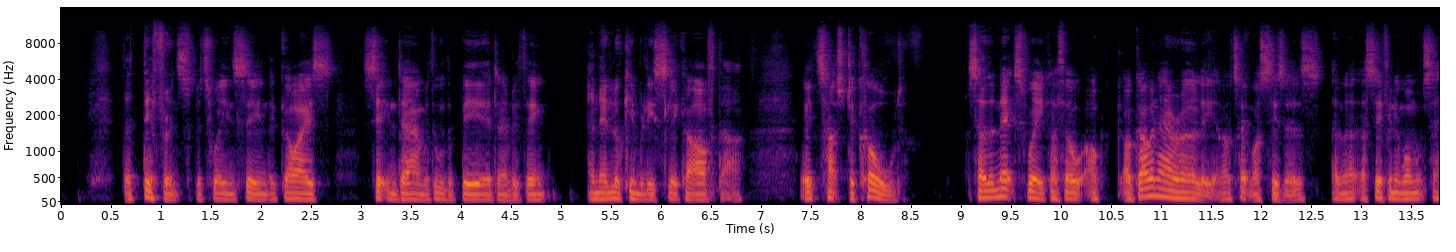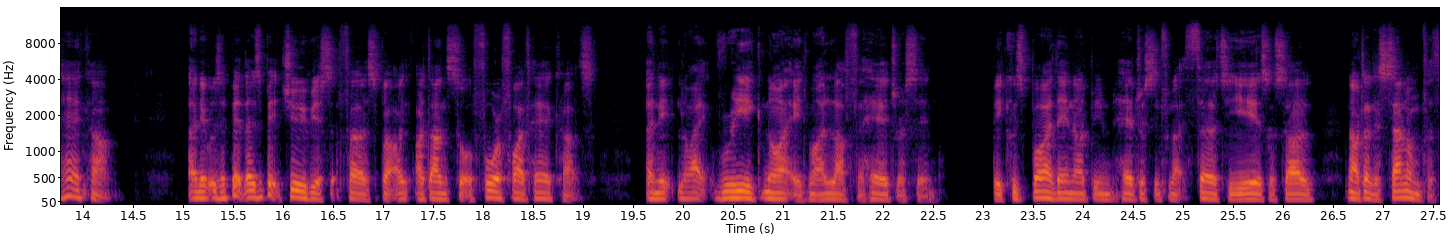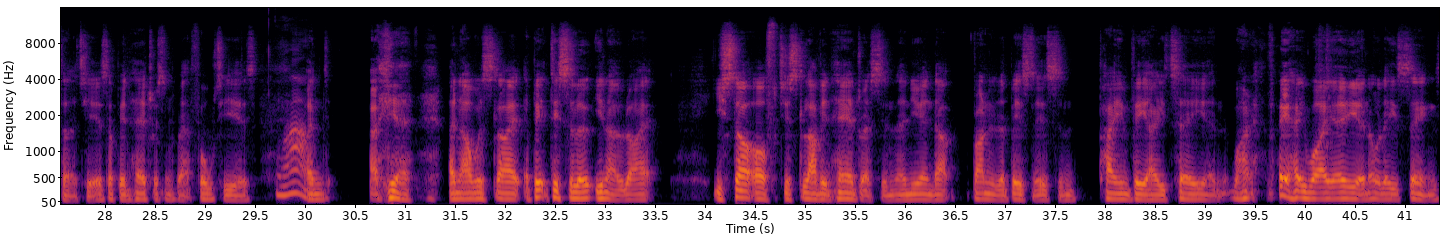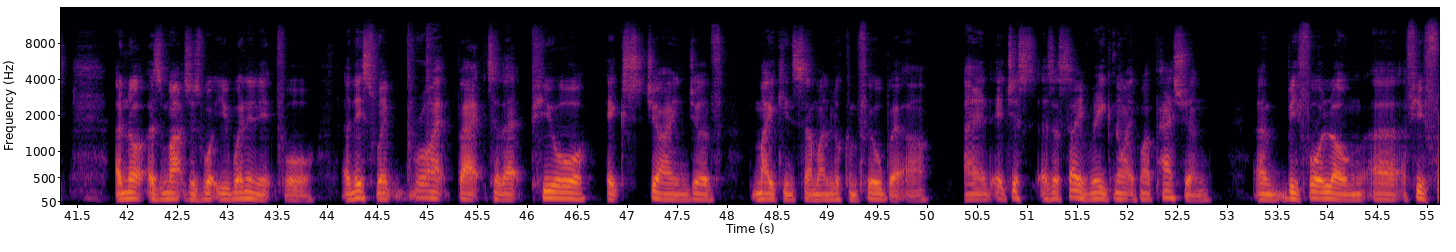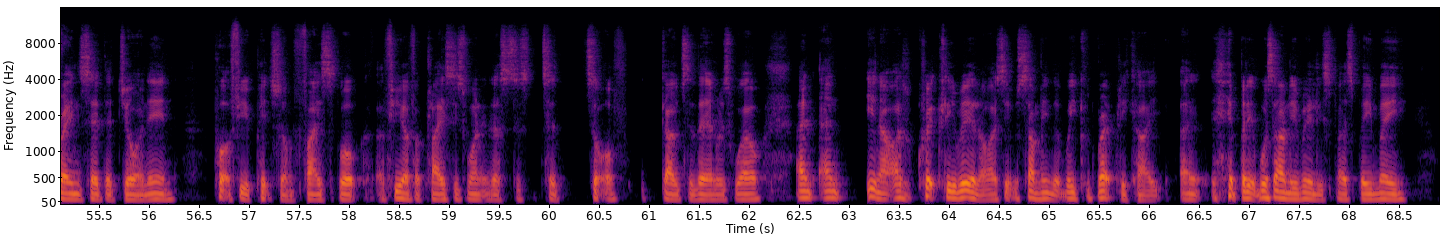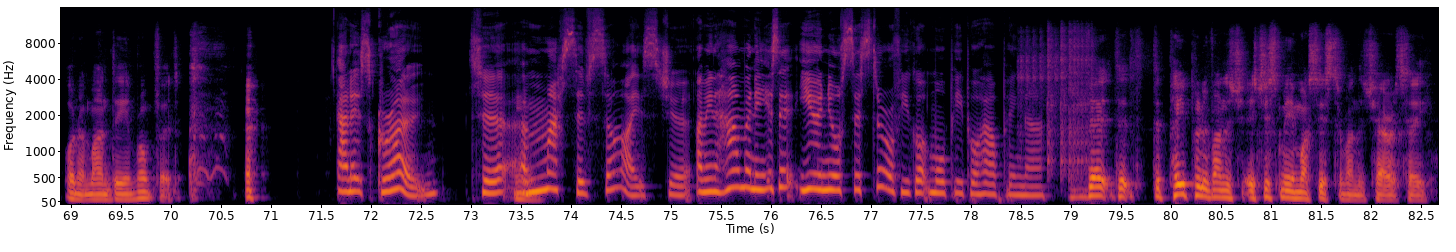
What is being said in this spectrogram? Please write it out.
the difference between seeing the guys sitting down with all the beard and everything and then looking really slick after it touched a chord. So the next week, I thought I'll, I'll go an hour early and I'll take my scissors and I'll see if anyone wants a haircut. And it was a bit, there was a bit dubious at first, but I, I done sort of four or five haircuts and it like reignited my love for hairdressing because by then I'd been hairdressing for like 30 years or so. No, I'd had a salon for 30 years. I've been hairdressing for about 40 years. Wow. And uh, yeah, and I was like a bit dissolute, you know, like you start off just loving hairdressing, then you end up running a business and paying VAT and PAYE and all these things, and not as much as what you went in it for. And this went right back to that pure exchange of making someone look and feel better. And it just, as I say, reignited my passion. And before long, uh, a few friends said they'd join in, put a few pictures on Facebook. A few other places wanted us to, to sort of go to there as well. And and you know, I quickly realised it was something that we could replicate, uh, but it was only really supposed to be me on a Monday in Romford. and it's grown to a hmm. massive size, Stuart. I mean, how many is it? You and your sister, or have you got more people helping now? The the, the people who run the it's just me and my sister run the charity.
